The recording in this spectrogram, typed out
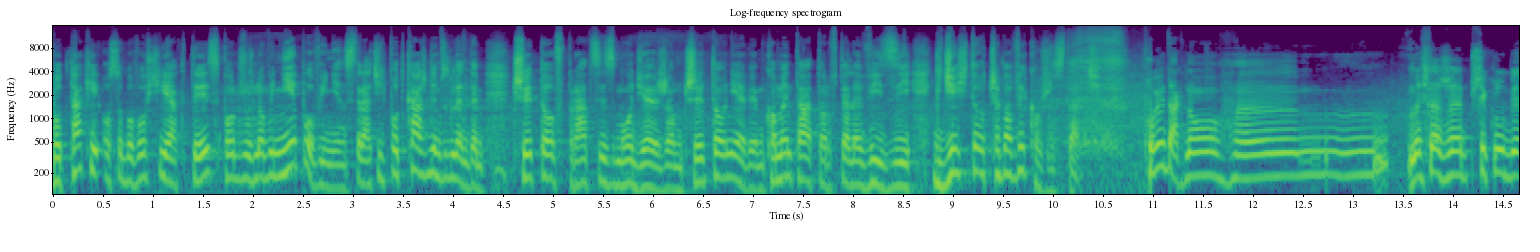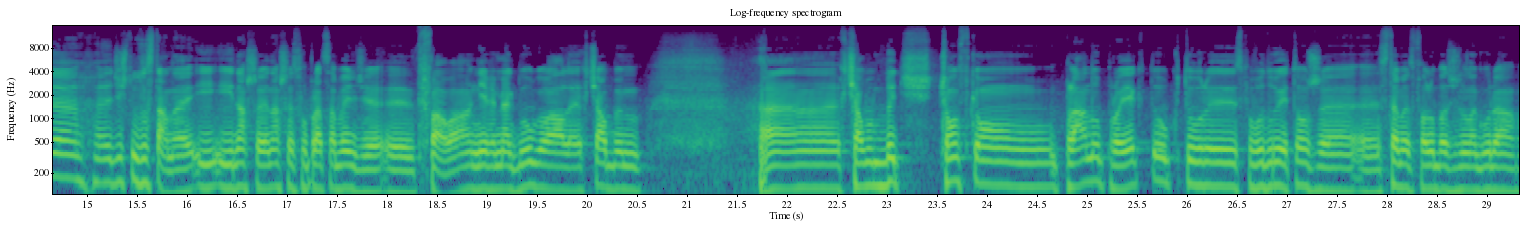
bo takiej osobowości jak ty sport żużlowy nie powinien stracić pod każdym względem. Czy to w pracy z młodzieżą, czy to, nie wiem, komentator w telewizji. Gdzieś to trzeba wykorzystać. Powiem tak, no em, myślę, że przy klubie e, gdzieś tu zostanę i, i nasze, nasza współpraca będzie e, trwała. Nie wiem jak długo, ale chciałbym e, chciałbym być cząstką planu, projektu, który spowoduje to, że Stemet Faluba z Zielona Góra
